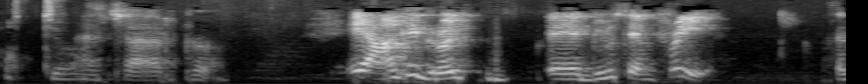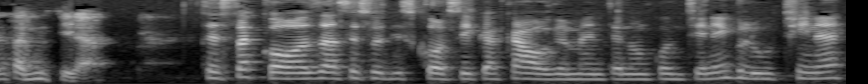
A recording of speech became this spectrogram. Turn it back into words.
Ottimo. Eh, certo. E anche eh, gluten free, senza glutine. Stessa cosa, stesso discorso, il cacao ovviamente non contiene glutine,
